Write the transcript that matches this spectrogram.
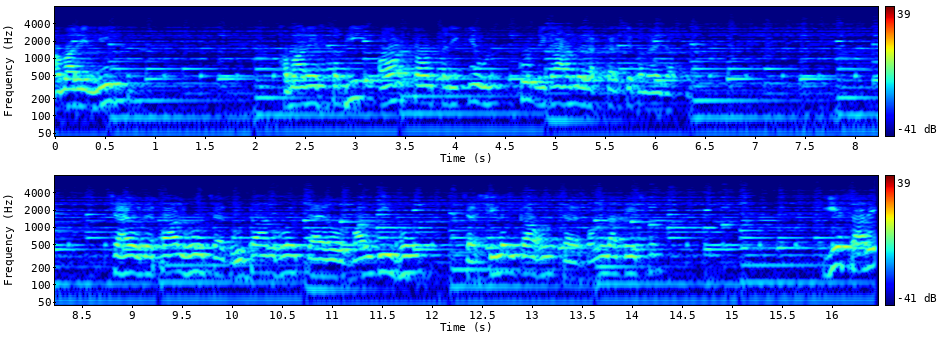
हमारी नीति हमारे सभी और तौर तरीके उनको निगाह में रख करके बनाए जाते हैं। चाहे वो नेपाल हो, चाहे भूटान हो, चाहे वो मालदीव हो, चाहे श्रीलंका हो, चाहे बांग्लादेश हो ये सारे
